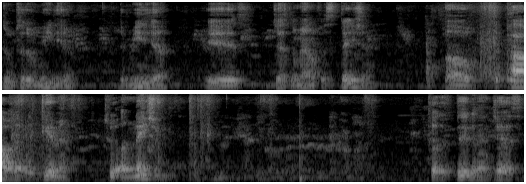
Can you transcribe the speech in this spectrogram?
due to the media. The media is just a manifestation of the power that was given to a nation. Because it's bigger than just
